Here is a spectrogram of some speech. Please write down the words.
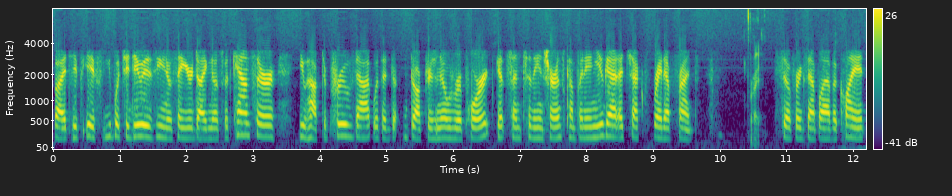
But if, if you, what you do is, you know, say you're diagnosed with cancer, you have to prove that with a do- doctor's note report, get sent to the insurance company, and you get a check right up front. Right. So, for example, I have a client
